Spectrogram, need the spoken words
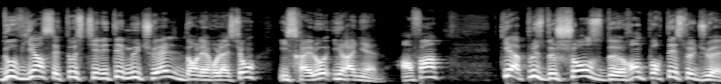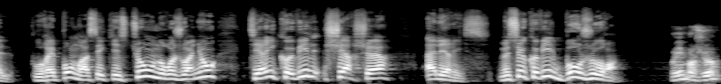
D'où vient cette hostilité mutuelle dans les relations israélo-iraniennes Enfin, qui a plus de chances de remporter ce duel Pour répondre à ces questions, nous rejoignons Thierry Coville, chercheur à l'ERIS. Monsieur Coville, bonjour. Oui, bonjour.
